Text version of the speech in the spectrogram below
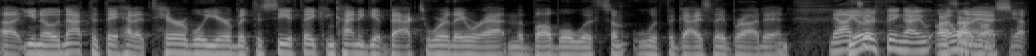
uh, you know, not that they had a terrible year, but to see if they can kind of get back to where they were at in the bubble with some with the guys they brought in. Now, the other thing I, oh, I want to ask, yep.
